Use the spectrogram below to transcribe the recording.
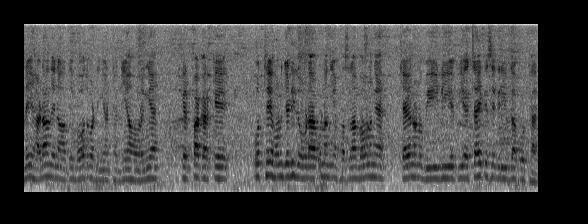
ਨਹੀਂ, ਹੜ੍ਹਾਂ ਦੇ ਨਾਂ ਤੇ ਬਹੁਤ ਵੱਡੀਆਂ ਠੱਗੀਆਂ ਹੋ ਰਹੀਆਂ। ਕਿਰਪਾ ਕਰਕੇ ਉੱਥੇ ਹੁਣ ਜਿਹੜੀ ਲੋੜ ਆ, ਉਹਨਾਂ ਦੀਆਂ ਫਸਲਾਂ ਵਾਹੁਣਗੀਆਂ ਚਾਹੇ ਉਹਨਾਂ ਨੂੰ ਬੀ ਡੀਏਪੀ ਹੈ ਚਾਹੇ ਕਿਸੇ ਗਰੀਬ ਦਾ ਕੋਠਾ ਹੈ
